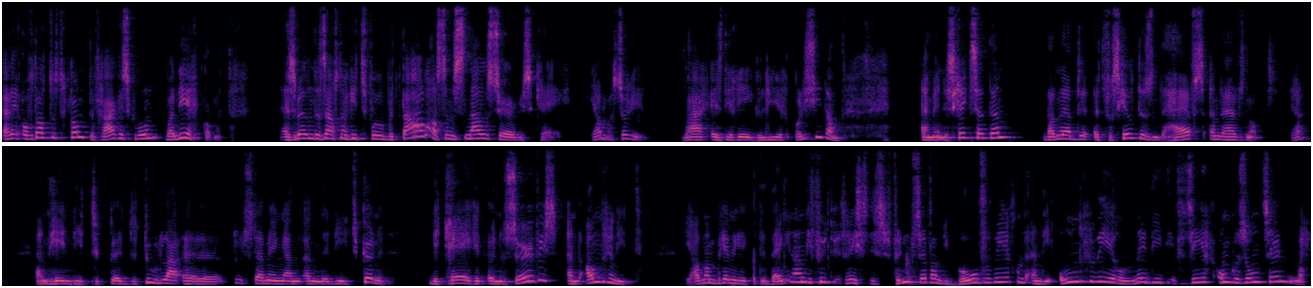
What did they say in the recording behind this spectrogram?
er, of dat er komt. De vraag is gewoon wanneer komt het er? En ze willen er zelfs nog iets voor betalen als ze een snelle service krijgen. Ja, maar sorry, waar is die reguliere politie dan? En mijn schrik zit dan, dan heb je het verschil tussen de haves en de haves not. Ja? En degenen die de uh, toestemming en, en, die het kunnen, die krijgen een service en de anderen niet. Ja, dan begin ik te denken aan die futuristische films van die bovenwereld en die onderwereld, nee, die, zeer ongezond zijn. Maar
